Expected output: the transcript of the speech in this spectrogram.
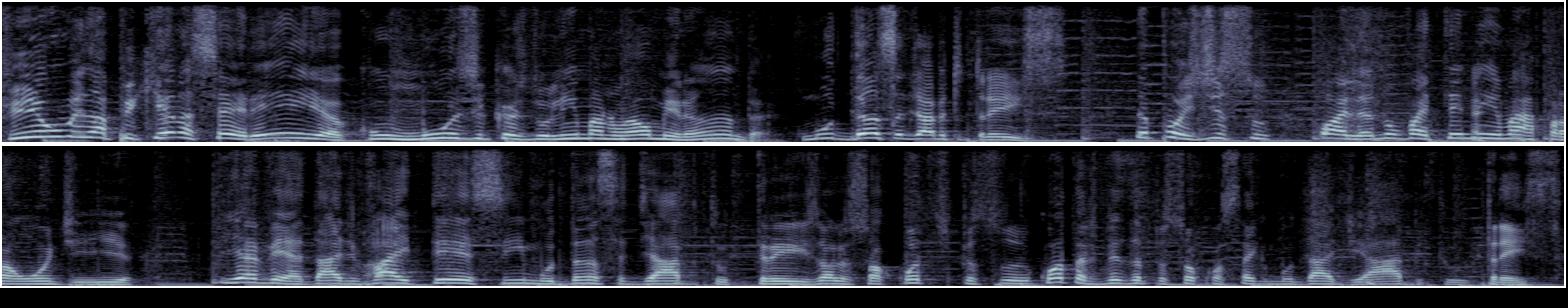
Filme da Pequena Sereia com músicas do Lin-Manuel Miranda. Mudança de hábito 3. Depois disso, olha, não vai ter nem mais pra onde ir. E é verdade, vai ter sim mudança de hábito 3. Olha só quantas pessoas, quantas vezes a pessoa consegue mudar de hábito. 3.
